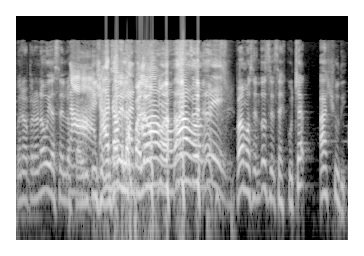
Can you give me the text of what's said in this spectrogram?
Bueno, pero no voy a hacer los No, cabritillos, no, que no, salen las palomas. vamos, vamos, sí. Vamos entonces a escuchar a Judith.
